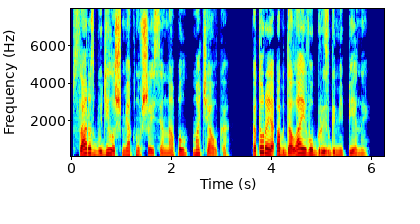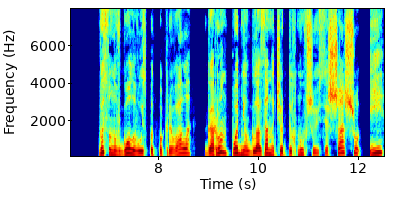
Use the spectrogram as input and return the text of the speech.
Пса разбудила шмякнувшаяся на пол мочалка, которая обдала его брызгами пены. Высунув голову из-под покрывала, Гарон поднял глаза на чертыхнувшуюся шашу и...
